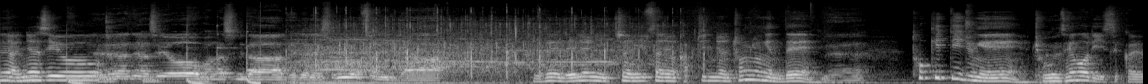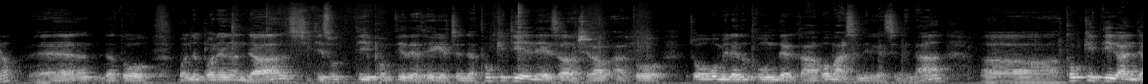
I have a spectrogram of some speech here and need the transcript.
안녕하세요. 네, 안녕하세요. 반갑습니다. 대전의 수업사입니다. 이제 내년이 2024년 갑진년 청룡인데 네. 토끼띠 중에 좋은 생활이 있을까요? 네, 이제 또 먼저 번에는 이제 시티, 소띠, 범띠에 대해서 얘기했죠. 이제 토끼띠에 대해서 제가 아, 또 조금이라도 도움될까 하고 말씀드리겠습니다. 어, 토끼띠가 이제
